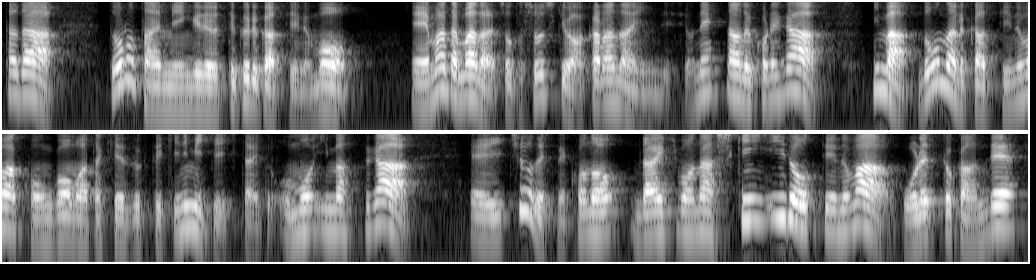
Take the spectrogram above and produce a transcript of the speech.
ただどのタイミングで売ってくるかっていうのもまだまだちょっと正直わからないんですよね。なのでこれが今どうなるかっていうのは今後また継続的に見ていきたいと思いますが、一応ですねこの大規模な資金移動っていうのはウォレット間で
